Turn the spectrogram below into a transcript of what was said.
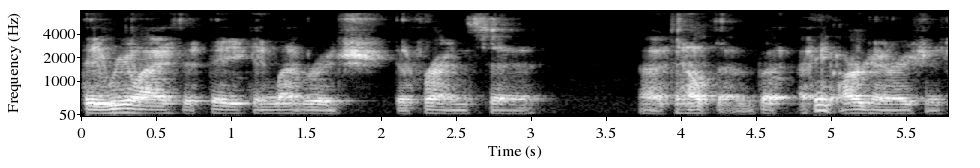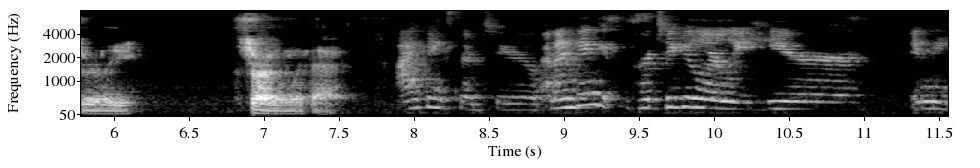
they realize that they can leverage their friends to uh, to help them. But I think our generation is really struggling with that. I think so too. And I think particularly here in the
